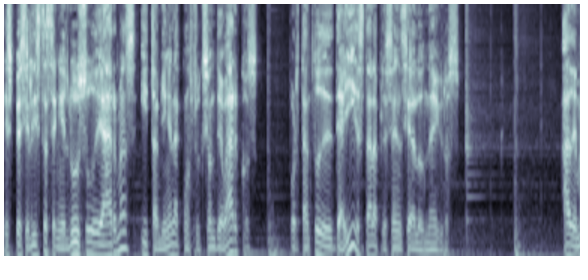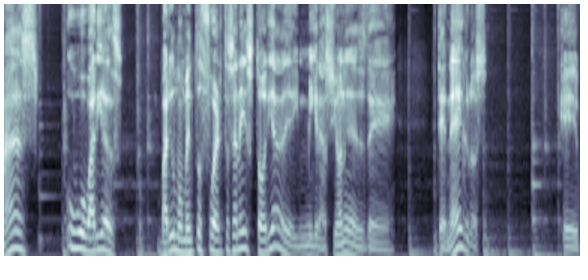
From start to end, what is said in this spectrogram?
especialistas en el uso de armas y también en la construcción de barcos. Por tanto, desde ahí está la presencia de los negros. Además, hubo varias, varios momentos fuertes en la historia de inmigraciones de, negros. Eh,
